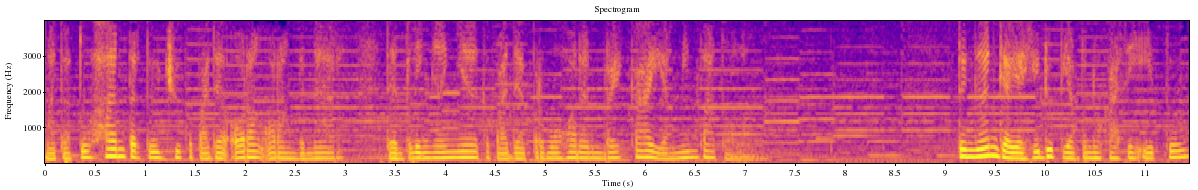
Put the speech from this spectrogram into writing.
Mata Tuhan tertuju kepada orang-orang benar dan telinganya kepada permohonan mereka yang minta tolong. Dengan gaya hidup yang penuh kasih itu,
